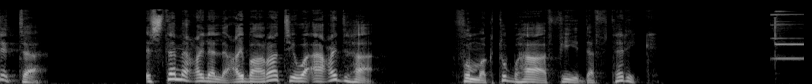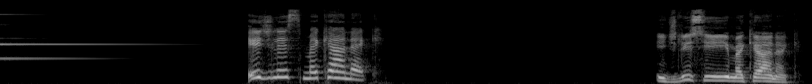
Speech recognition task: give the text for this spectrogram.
ستة. استمع إلى العبارات وأعدها ثم اكتبها في دفترك. اجلس مكانك. اجلسي مكانك.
